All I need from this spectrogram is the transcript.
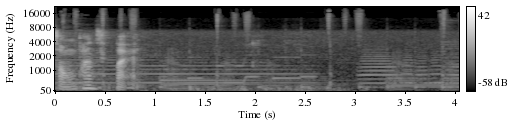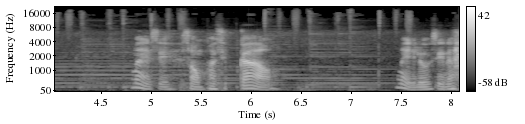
2018 ไม่สิ 2019 ไม่รู้สินะ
